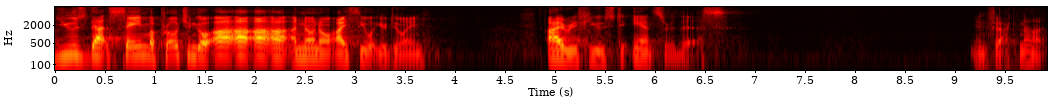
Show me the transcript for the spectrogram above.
use that same approach and go, ah, ah, ah, ah, no, no, I see what you're doing. I refuse to answer this. In fact, not.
